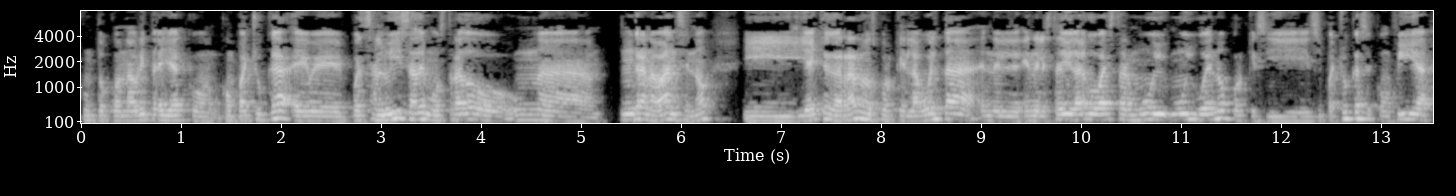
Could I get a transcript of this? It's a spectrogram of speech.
junto con ahorita ya con, con Pachuca, eh, pues San Luis ha demostrado una, un gran avance, ¿no? Y, hay que agarrarnos porque la vuelta en el, en el Estadio Hidalgo va a estar muy, muy bueno porque si, si Pachuca se confía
